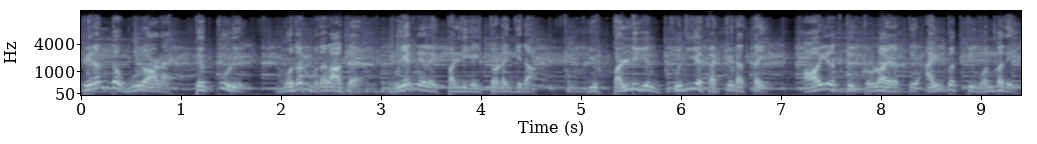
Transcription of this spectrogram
பிறந்த ஊரான தெக்கூரில் முதன் முதலாக உயர்நிலை பள்ளியை தொடங்கினார். இப்பள்ளியின் புதிய கட்டிடத்தை ஆயிரத்தி தொள்ளாயிரத்தி ஐம்பத்தி ஒன்பதில்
